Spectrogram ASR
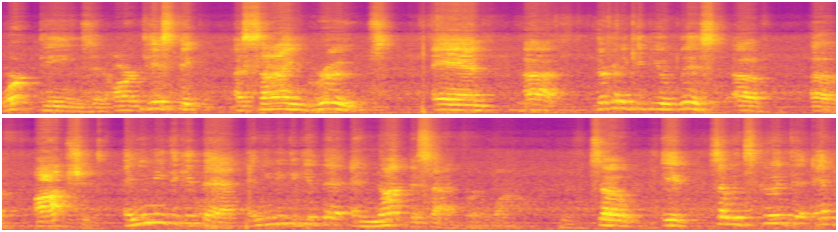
work teams and artistic assigned groups, and, uh, they're gonna give you a list of, of options. And you need to get that, and you need to get that and not decide for a while. So if, so it's good to, and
